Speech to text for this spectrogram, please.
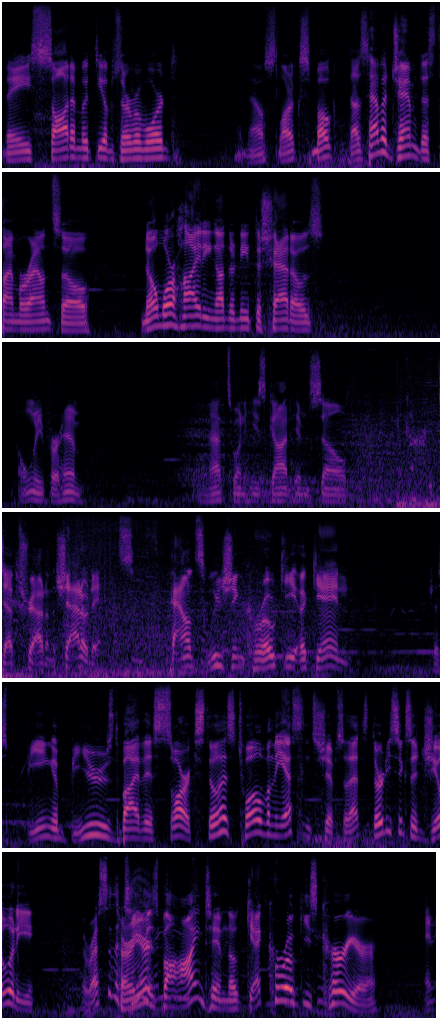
They saw them with the Observer Ward. And now Slark smoked. Does have a gem this time around, so no more hiding underneath the shadows. Only for him. And that's when he's got himself the Depth Shroud and the Shadow Dance. Pounce leashing KuroKy again. Just being abused by this Slark. Still has 12 on the Essence Shift, so that's 36 agility. The rest of the Courier? team is behind him. They'll get KuroKy's Courier. And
